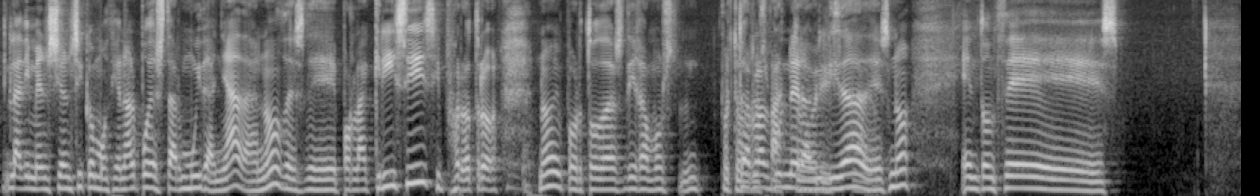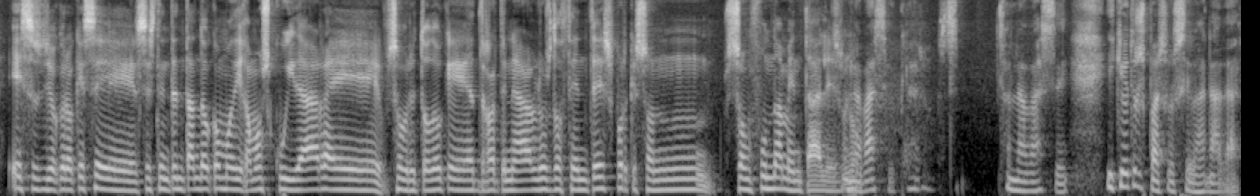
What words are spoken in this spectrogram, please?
la dimensión psicoemocional puede estar muy dañada, ¿no? Desde por la crisis y por otro, ¿no? Y por todas, digamos, por todas las vulnerabilidades, ¿no? Entonces, eso yo creo que se, está intentando como digamos cuidar eh, sobre todo que retener a los docentes porque son, son fundamentales. Son la base, claro. Son la base. ¿Y qué otros pasos se van a dar?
